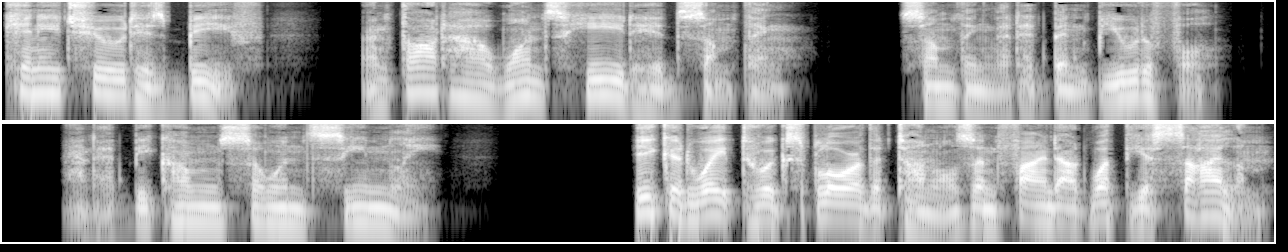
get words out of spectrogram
Kinney chewed his beef and thought how once he'd hid something, something that had been beautiful and had become so unseemly. He could wait to explore the tunnels and find out what the asylum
